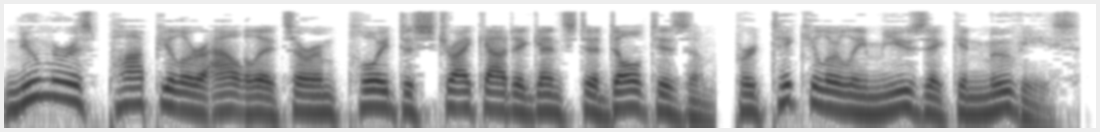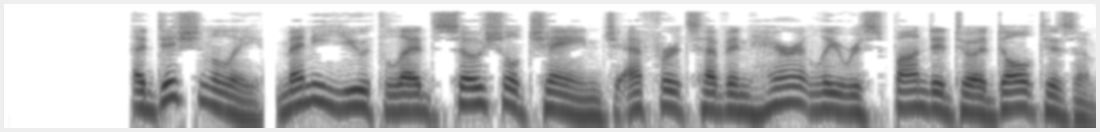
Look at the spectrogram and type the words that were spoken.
Numerous popular outlets are employed to strike out against adultism, particularly music and movies. Additionally, many youth-led social change efforts have inherently responded to adultism,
